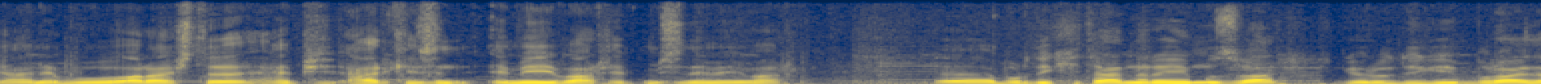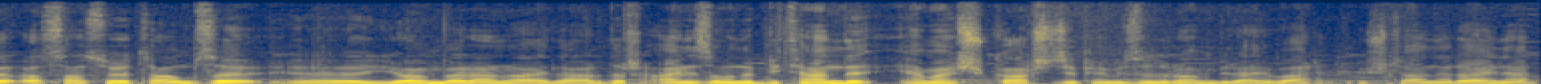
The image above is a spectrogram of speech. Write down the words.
Yani bu araçta hep herkesin emeği var, hepimizin emeği var. Ee, Burada iki tane rayımız var. Görüldüğü gibi bu raylar asansör yatağımıza e, yön veren raylardır. Aynı zamanda bir tane de hemen şu karşı cephemizde duran bir ray var. Üç tane rayla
